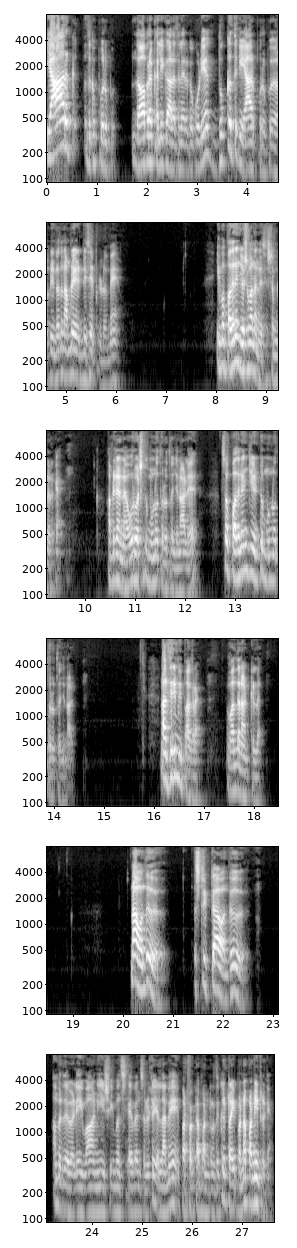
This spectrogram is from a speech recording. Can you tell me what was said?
யாருக்கு இதுக்கு பொறுப்பு? தாபர கலிகாலத்தில் இருக்கக்கூடிய துக்கத்துக்கு யார் பொறுப்பு அப்படின்றத நம்மளே டிசைட் பண்ணிவிடுவோமே இப்போ பதினஞ்சு வருஷமாக நான் இந்த சிஸ்டமில் இருக்கேன். அப்படின்னா என்ன? ஒரு வருஷத்துக்கு முந்நூற்றறுபத்தஞ்சு நாள். ஸோ பதினஞ்சு இன்ட்டு முந்நூற்றறுபத்தஞ்சு நாள். நான் திரும்பி பார்க்குறேன். வந்த நாட்களில். நான் வந்து ஸ்ட்ரிக்டாக வந்து அமிர்தவேலி வாணி ஸ்ரீமத் சேவன் சொல்லிட்டு எல்லாமே பர்ஃபெக்டாக பண்ணுறதுக்கு ட்ரை பண்ண பண்ணிகிட்ருக்கேன்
